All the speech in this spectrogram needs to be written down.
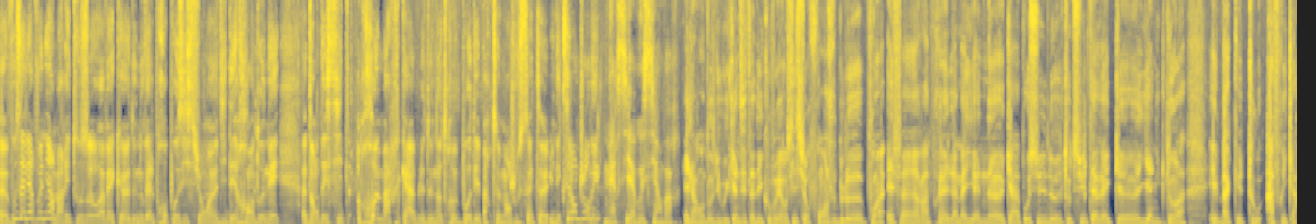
Euh, vous allez revenir, Marie Touzeau, avec euh, de nouvelles propositions d'idées randonnées dans des sites remarquables de notre beau département. Je vous souhaite une excellente journée. Merci à vous aussi. Au revoir. Et la rando du week-end, c'est à découvrir aussi sur francebleu.fr. Après la Mayenne Cap au sud, tout de suite avec euh, Yannick Noah et Back to Africa.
